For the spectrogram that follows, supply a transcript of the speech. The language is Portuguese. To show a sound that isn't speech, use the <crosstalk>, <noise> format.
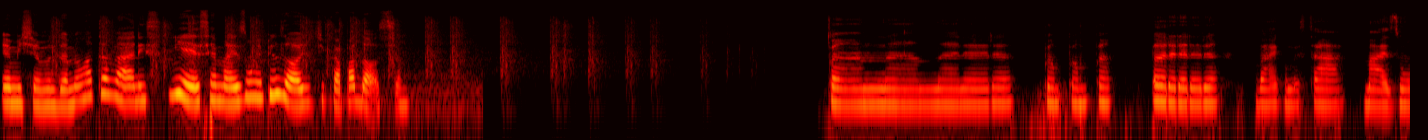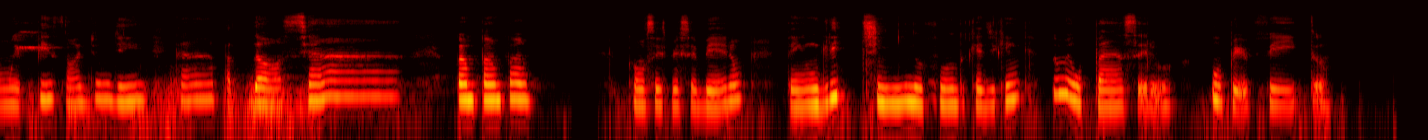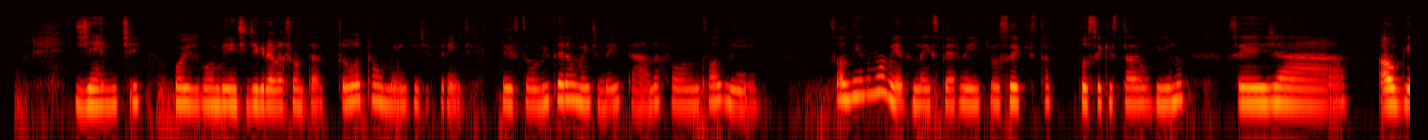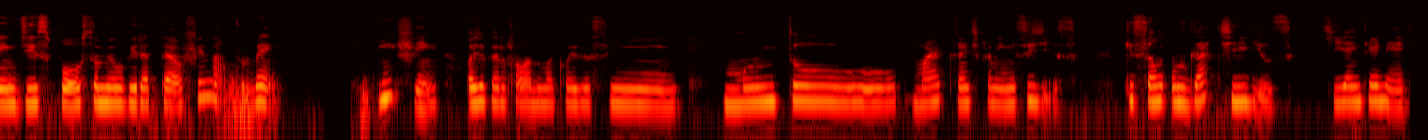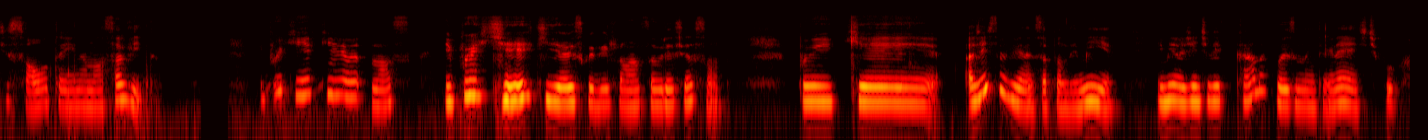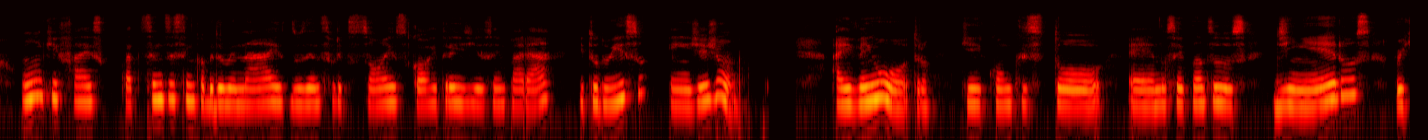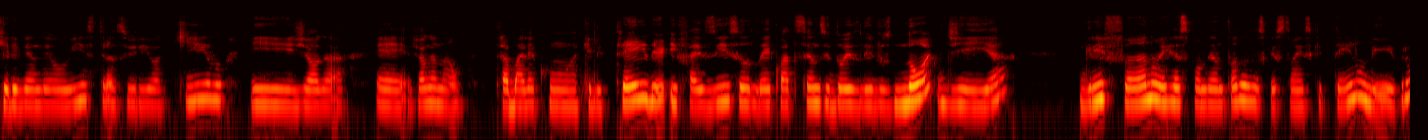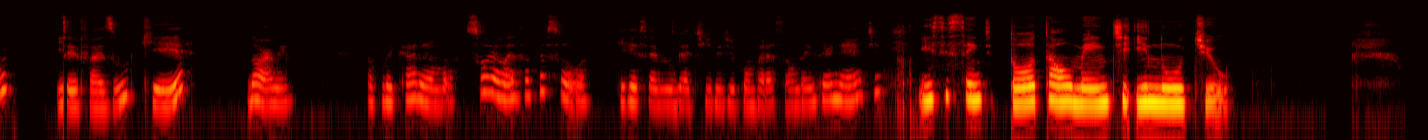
Eu me chamo Damela Tavares e esse é mais um episódio de Capadócia. Pam, pam, pam. Vai começar mais um episódio de Capadócia. Pam, pam, pam. Como vocês perceberam, tem um gritinho no fundo que é de quem? Do meu pássaro, o perfeito. Gente, hoje o ambiente de gravação tá totalmente diferente. Eu estou literalmente deitada falando sozinha. Sozinha no momento, né? Espero aí que você que está, você que está ouvindo seja alguém disposto a me ouvir até o final, tudo bem? Enfim, hoje eu quero falar de uma coisa assim muito marcante para mim nesses dias, que são os gatilhos que a internet solta aí na nossa vida. E por que que eu... Nossa. E por que que eu escolhi falar sobre esse assunto? Porque a gente tá vivendo essa pandemia e, meu, a gente vê cada coisa na internet, tipo, um que faz 405 abdominais, 200 flexões, corre três dias sem parar e tudo isso em jejum. Aí vem o outro que conquistou é, não sei quantos dinheiros porque ele vendeu isso, transferiu aquilo e joga é, joga não, trabalha com aquele trader e faz isso, lê 402 livros no dia, grifando e respondendo todas as questões que tem no livro. E você faz o quê? Dorme. Eu falei, caramba, sou eu essa pessoa que recebe os gatilhos de comparação da internet e se sente totalmente inútil.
